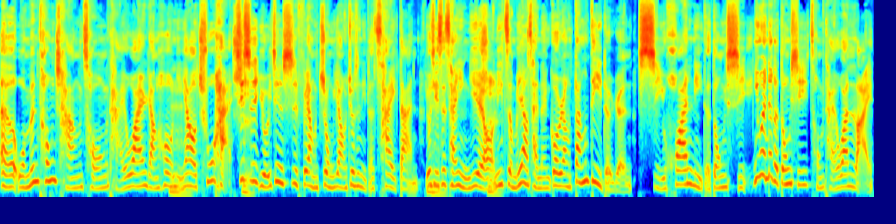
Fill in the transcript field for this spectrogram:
呃，我们通常从台湾，然后你要出海，嗯、其实有一件事非常重要，就是你的菜单，尤其是餐饮业哦，你怎么样才能够让当地的人喜欢你的东西？因为那个东西从台湾来，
